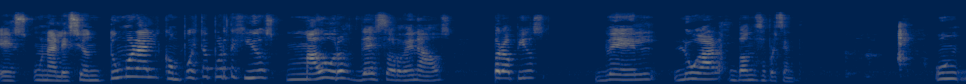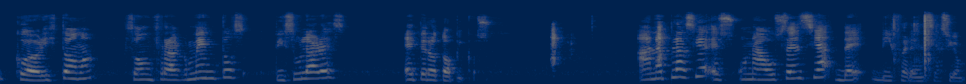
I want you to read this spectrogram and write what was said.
es una lesión tumoral compuesta por tejidos maduros desordenados propios del lugar donde se presenta. Un coristoma son fragmentos tisulares heterotópicos. Anaplasia es una ausencia de diferenciación.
